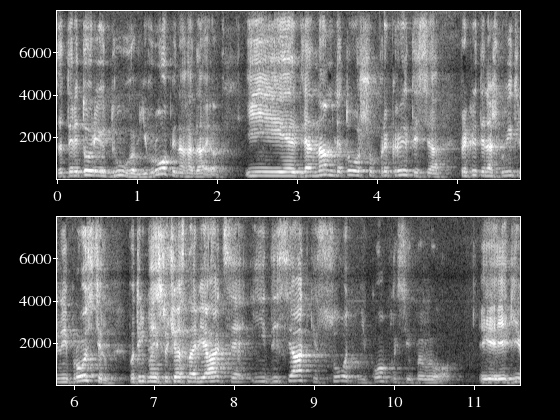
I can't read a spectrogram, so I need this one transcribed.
за територією друга в Європі, нагадаю. І для нам, для того, щоб прикритися, прикрити наш повітряний простір, потрібна і сучасна авіація, і десятки, сотні комплексів ПВО. Які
